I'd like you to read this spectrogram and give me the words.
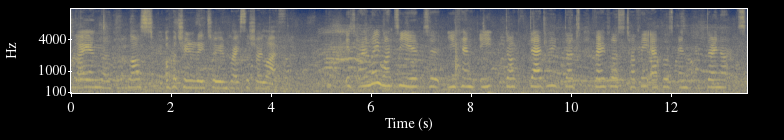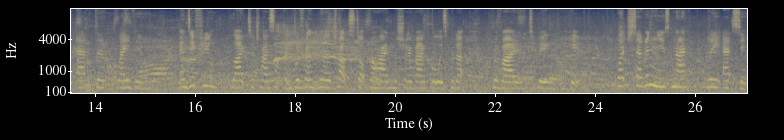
today and the last opportunity to embrace the show life. It's only once a year to, you can eat dog, Daddy Dog's fabulous toffee apples and donuts at the Wayville. And if you like to try something different, the truck stop behind the show bag hall is provided to be here. Watch 7 News nightly at 6.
